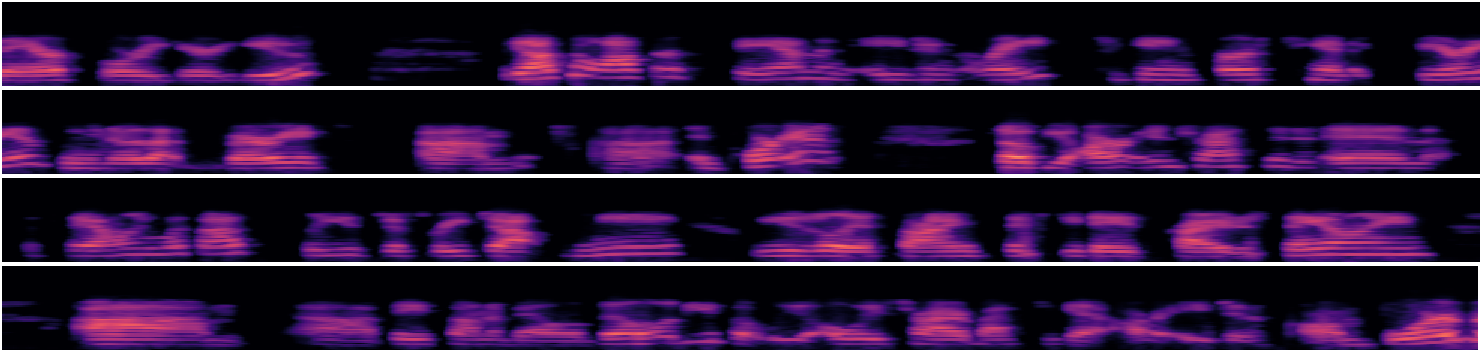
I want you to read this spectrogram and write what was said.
there for your use. We also offer FAM and agent rates to gain firsthand experience. We know that's very um, uh, important. So if you are interested in sailing with us, please just reach out to me. We usually assign 60 days prior to sailing um, uh, based on availability, but we always try our best to get our agents on board.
